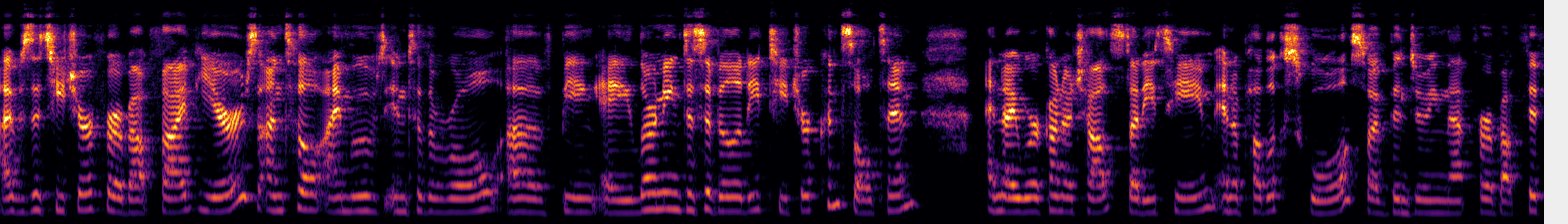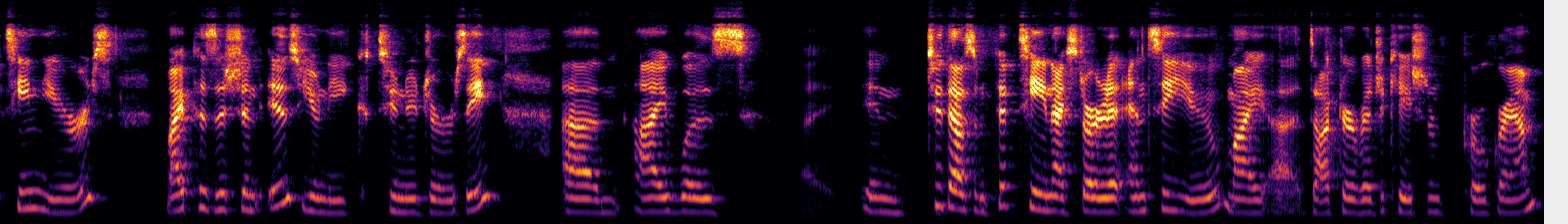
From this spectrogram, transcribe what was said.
I was a teacher for about five years until I moved into the role of being a learning disability teacher consultant. And I work on a child study team in a public school. So I've been doing that for about 15 years. My position is unique to New Jersey. Um, I was uh, in 2015, I started at NCU, my uh, Doctor of Education program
